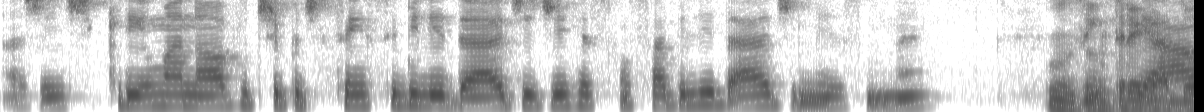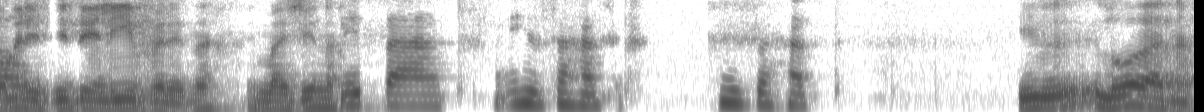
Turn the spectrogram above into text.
A gente cria um novo tipo de sensibilidade e de responsabilidade mesmo, né? Os Social. entregadores de delivery, né? Imagina. Exato, exato, exato. E Luana,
